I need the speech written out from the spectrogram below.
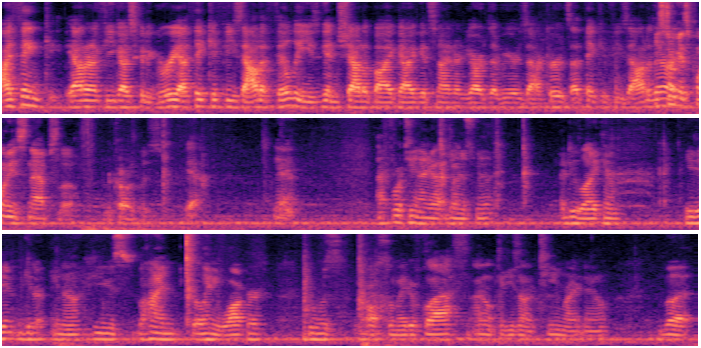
I think, I don't know if you guys could agree, I think if he's out of Philly, he's getting shouted by a guy who gets 900 yards every year, Zach Ertz. I think if he's out of there, He there. still gets plenty of snaps though, regardless. Yeah. Yeah. At 14, I got Johnny Smith. I do like him. He didn't get, a- you know, he was behind Delanie Walker, who was also made of glass. I don't think he's on a team right now. But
